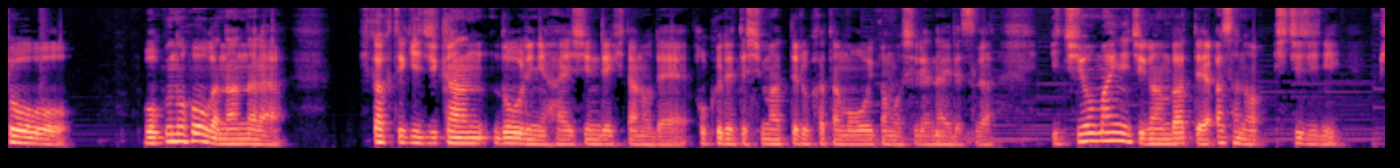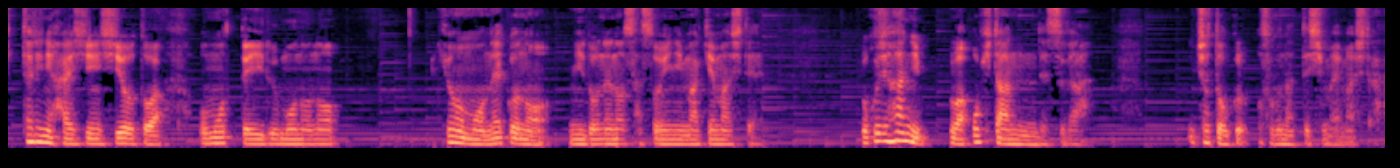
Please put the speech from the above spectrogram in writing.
今日、僕の方がなんなら、比較的時間通りに配信できたので、遅れてしまってる方も多いかもしれないですが、一応毎日頑張って朝の7時にぴったりに配信しようとは思っているものの、今日も猫の二度寝の誘いに負けまして、6時半には起きたんですが、ちょっと遅くなってしまいました。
